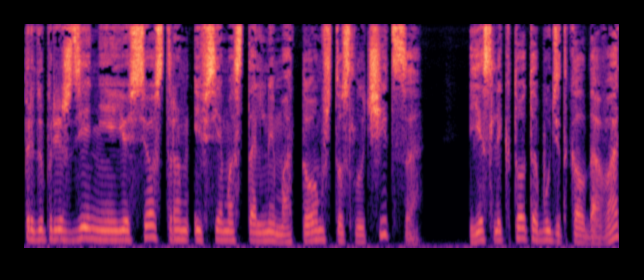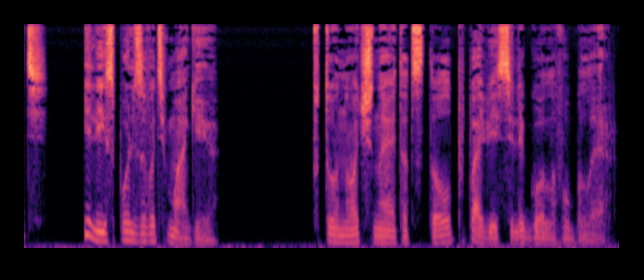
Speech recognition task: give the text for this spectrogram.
Предупреждение ее сестрам и всем остальным о том, что случится, если кто-то будет колдовать или использовать магию. В ту ночь на этот столб повесили голову Блэр.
